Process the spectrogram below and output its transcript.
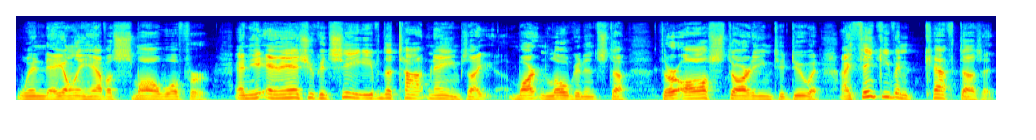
when they only have a small woofer. And, and as you can see, even the top names like Martin Logan and stuff, they're all starting to do it. I think even Kef does it.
